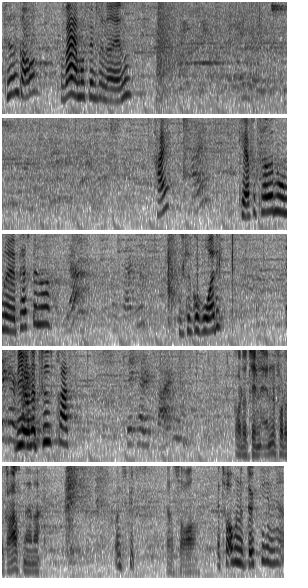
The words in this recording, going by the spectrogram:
Tiden går. Hvad jeg må finde på noget andet? Hej. Hej. Kan jeg få taget nogle øh, pasbilleder? Ja. Det skal gå hurtigt. Det kan Vi er under tidspres. Det kan vi sagtens. Går du til en anden fotograf, Nana? Undskyld. Jeg såret. Jeg tror, hun er dygtig, hende her.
